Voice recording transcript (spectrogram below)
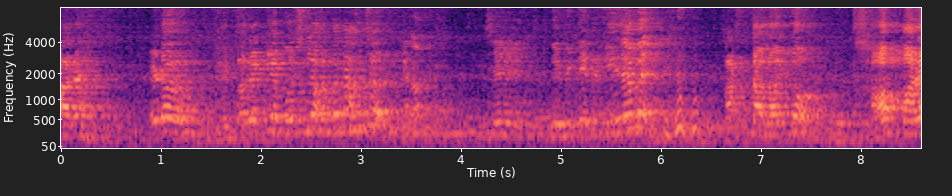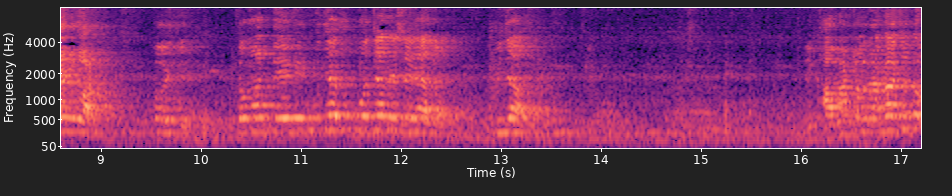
আর এটা ভেতরে গিয়ে বসলে হতো না হুজুর? কেন? সে দেবী টেনে নিয়ে যাবেন ঠাট্টা লয় তো সব পারেন ওই যে তোমার দেবী পূজার উপচার এসে গেল। তুমি যাও। এই খাবার জল রাখা আছে তো?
